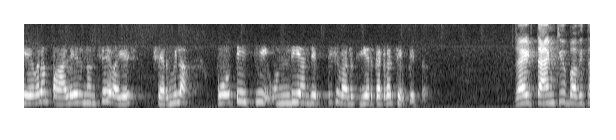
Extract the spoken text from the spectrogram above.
కేవలం పాలేరు నుంచే వైఎస్ షర్మిల పోటీకి ఉంది అని చెప్పేసి వాళ్ళు క్లియర్ కట్గా చెప్పేశారు. రైట్. Thank you Bhavitha.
